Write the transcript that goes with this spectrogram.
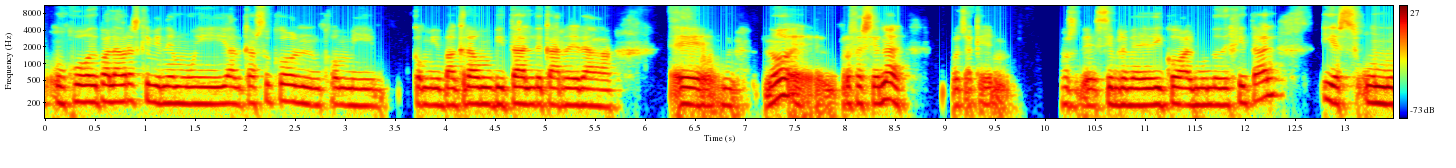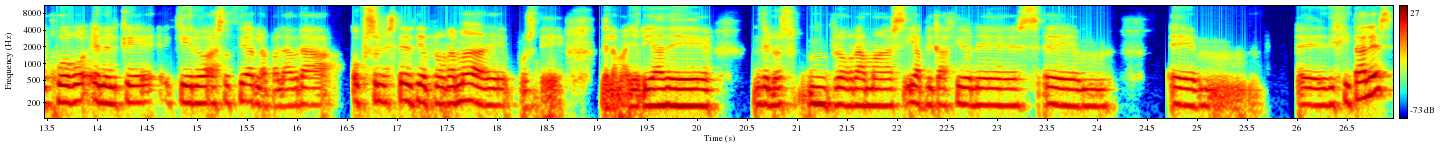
juego de palabras que viene muy al caso con, mi, con mi background vital de carrera eh, ¿no? Eh, profesional, pues ya que pues, siempre me dedico al mundo digital y es un juego en el que quiero asociar la palabra obsolescencia programada de, pues de, de la mayoría de, de, los programas y aplicaciones em, em, eh, digitales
